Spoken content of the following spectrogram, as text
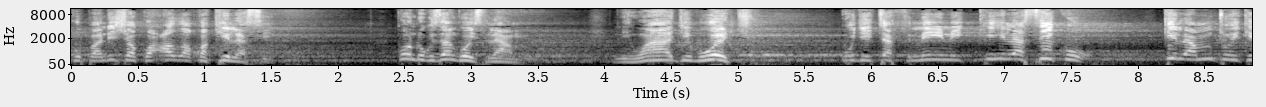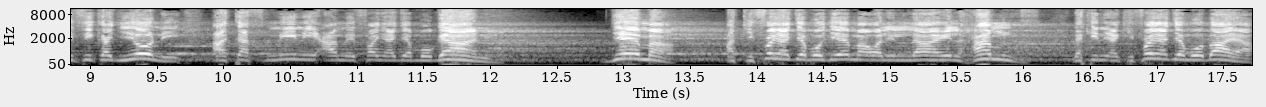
kupandishwa kwa Allah kwa kila siku. Kwa ndugu zangu waislamu ni wajibu wetu kujitathmini kila siku. Kila mtu ikifika jioni atathmini amefanya jambo gani. Jema akifanya jambo jema walillahi alhamd. Lakini akifanya jambo baya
